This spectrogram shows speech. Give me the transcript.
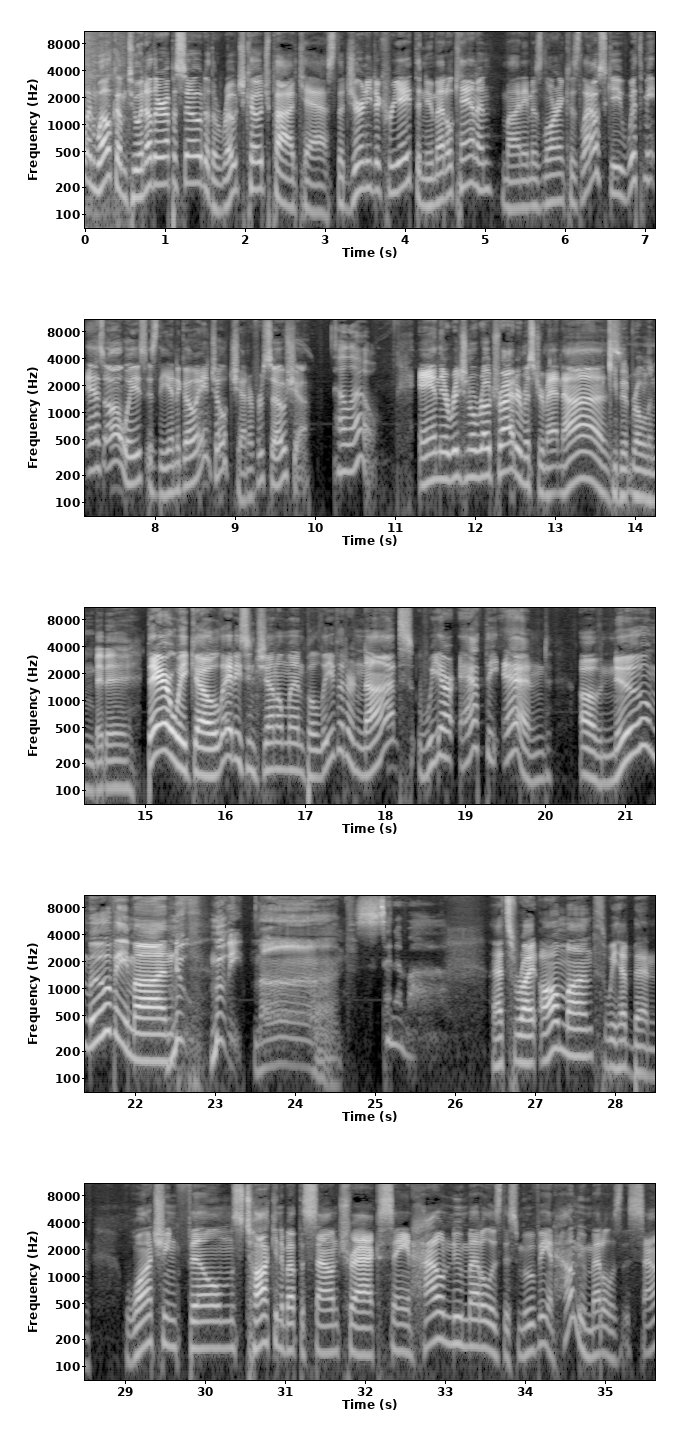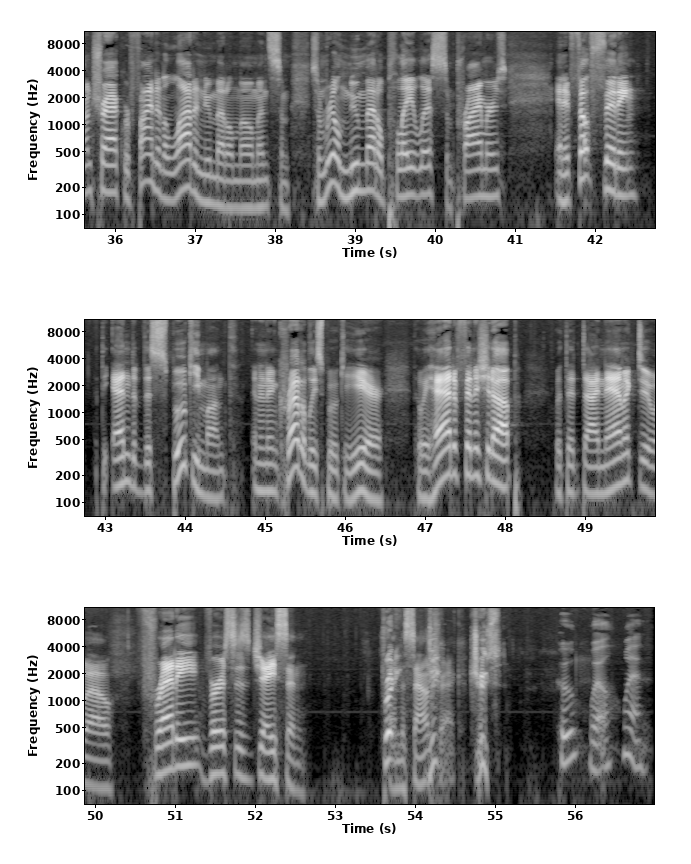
Hello and welcome to another episode of the Roach Koach Podcast, the journey to create the nu metal canon. My name is Lauren Kozlowski. With me, as always, is the Indigo Angel, Jennifer Sosha, Hello. and the original Roach Rider, Mr. Matt Nas. Keep it rolling, baby. There we go. Ladies and gentlemen, believe it or not, we are at the end of Nu Movie Month. Nu movie month. Cinema. That's right. All month we have been watching films, talking about the soundtrack, saying how nu metal is this movie and how nu metal is this soundtrack. We're finding a lot of nu metal moments, some some real nu metal playlists, some primers, and it felt fitting at the end of this spooky month in an incredibly spooky year that we had to finish it up with the dynamic duo Freddy versus Jason Freddy and the soundtrack. Juice. Who will win?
